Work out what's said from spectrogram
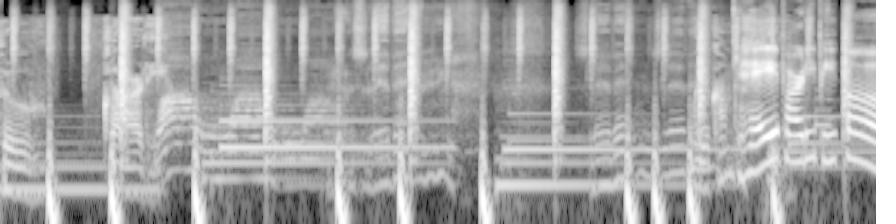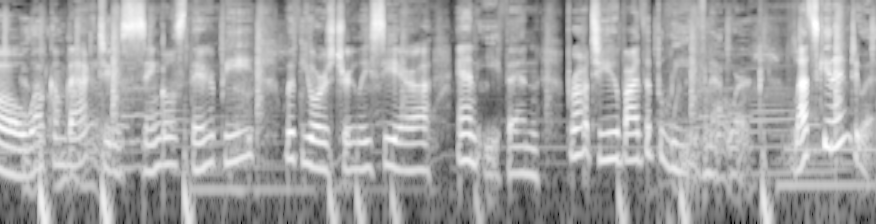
Through clarity. When you come to Hey, party people! Welcome back to Singles Therapy with yours truly, Sierra and Ethan, brought to you by the Believe Network. Let's get into it.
